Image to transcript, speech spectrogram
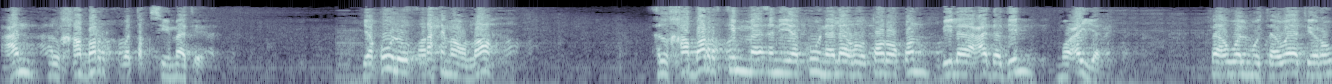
عن الخبر وتقسيماته. يقول رحمه الله الخبر إما أن يكون له طرق بلا عدد معين فهو المتواتر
